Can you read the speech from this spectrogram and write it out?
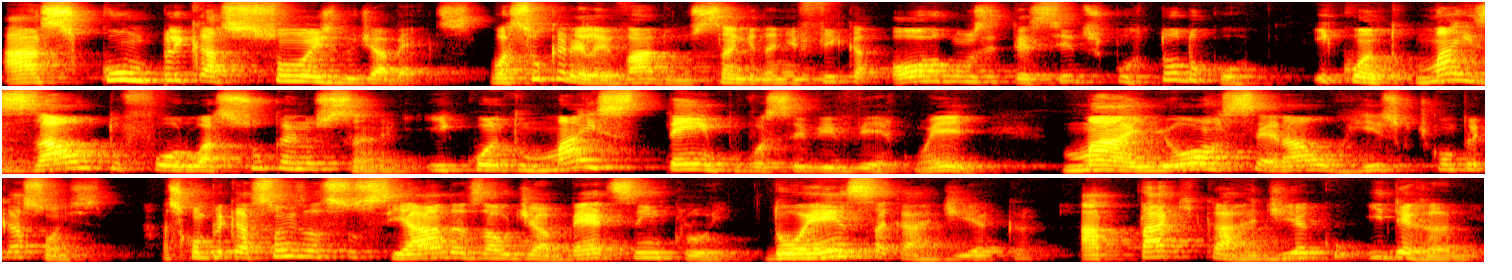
as complicações do diabetes. O açúcar elevado no sangue danifica órgãos e tecidos por todo o corpo. E quanto mais alto for o açúcar no sangue e quanto mais tempo você viver com ele, maior será o risco de complicações. As complicações associadas ao diabetes incluem doença cardíaca, ataque cardíaco e derrame,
